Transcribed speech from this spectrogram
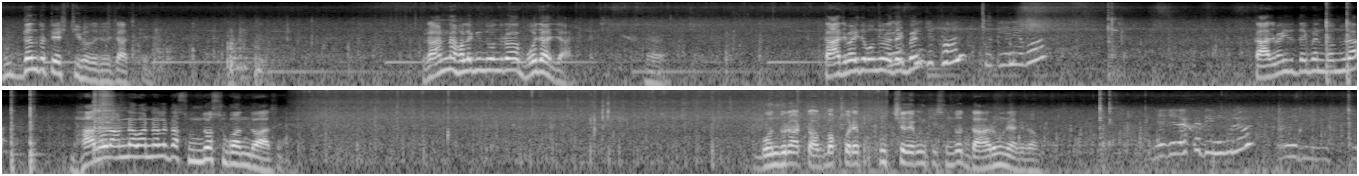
দুর্দান্ত টেস্টি হতে চলেছে আজকে। রান্না হলে কিন্তু বন্ধুরা বোঝা যায়। হ্যাঁ। কাজ বাড়িতে বন্ধুরা দেখবেন? কাজ বাড়িতে দেখবেন বন্ধুরা ভালো রান্না বান্না হলে তার সুন্দর সুগন্ধ আসে। বন্ধুরা টকবক করে ফুটছে দেখুন কি সুন্দর দারুণ একদম। ভেজে রাখা ডিমগুলো আমি দিয়ে দিচ্ছি।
